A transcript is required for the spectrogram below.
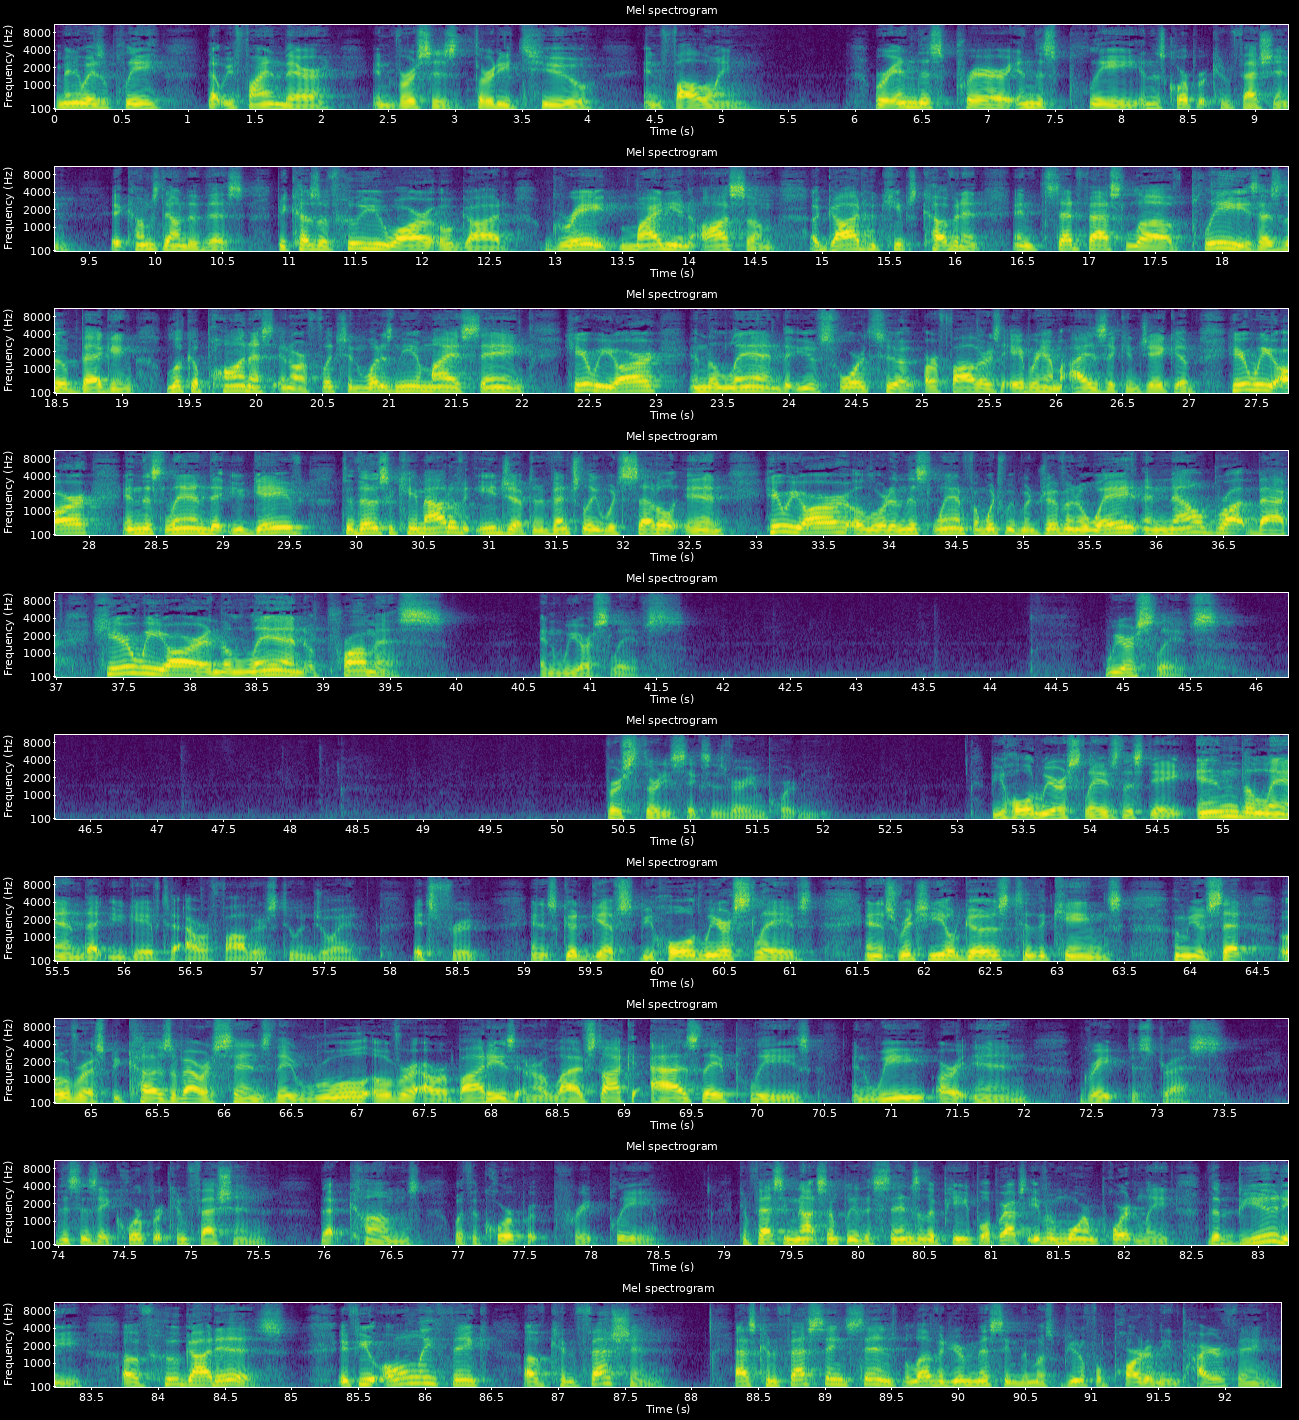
In many ways, a plea that we find there in verses 32 and following. We're in this prayer, in this plea, in this corporate confession it comes down to this because of who you are, O God, great, mighty, and awesome, a God who keeps covenant and steadfast love, please, as though begging, look upon us in our affliction. What is Nehemiah saying? Here we are in the land that you have swore to our fathers, Abraham, Isaac, and Jacob. Here we are in this land that you gave to those who came out of Egypt and eventually would settle in. Here we are, O Lord, in this land from which we've been driven away and now brought back. Here we are in the land of promise, and we are slaves. We are slaves. Verse 36 is very important. Behold, we are slaves this day in the land that you gave to our fathers to enjoy its fruit and its good gifts. Behold, we are slaves, and its rich yield goes to the kings whom you have set over us because of our sins. They rule over our bodies and our livestock as they please, and we are in great distress. This is a corporate confession that comes with a corporate plea. Confessing not simply the sins of the people, perhaps even more importantly, the beauty of who God is. If you only think of confession as confessing sins, beloved, you're missing the most beautiful part of the entire thing.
